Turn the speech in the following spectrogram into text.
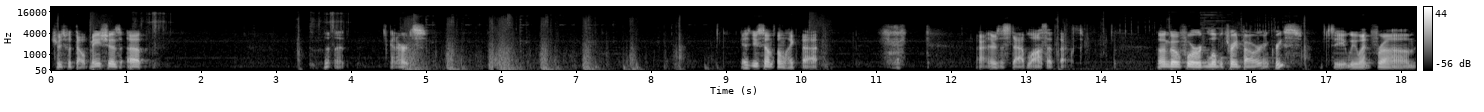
Truce with Dalmatia's up. Uh, that kind of hurts. You guys do something like that. Alright, there's a stab loss, that sucks. Gonna go for global trade power increase. See, we went from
